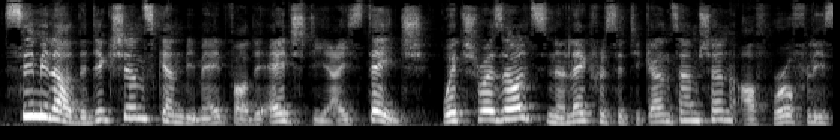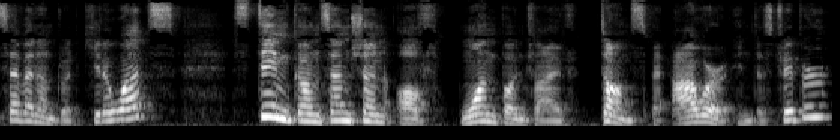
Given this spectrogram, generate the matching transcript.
Similar deductions can be made for the HDI stage, which results in electricity consumption of roughly 700 kilowatts steam consumption of 1.5 tons per hour in the stripper,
